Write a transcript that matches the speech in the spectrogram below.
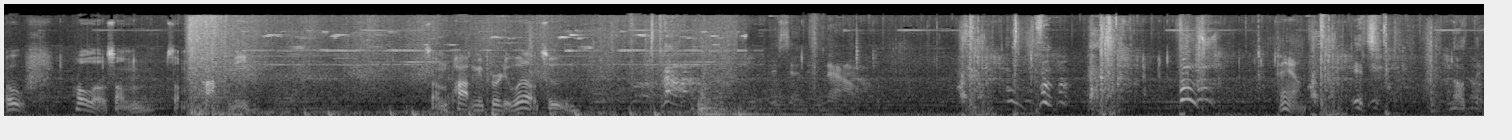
Oof. Hold on, something something popped me. Something popped me pretty well too. This ends now. Damn. It's nothing.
